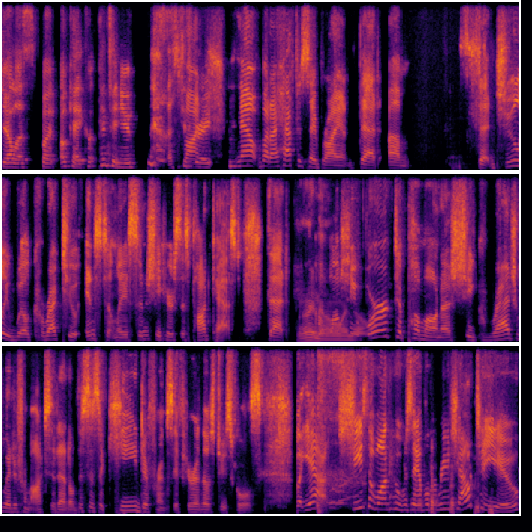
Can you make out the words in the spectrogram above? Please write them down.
Jealous, but okay, continue. That's fine. Great. Now, but I have to say, Brian, that um, that Julie will correct you instantly as soon as she hears this podcast. That I uh, know. while she worked at Pomona, she graduated from Occidental. This is a key difference if you're in those two schools. But yeah, she's the one who was able to reach out to you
